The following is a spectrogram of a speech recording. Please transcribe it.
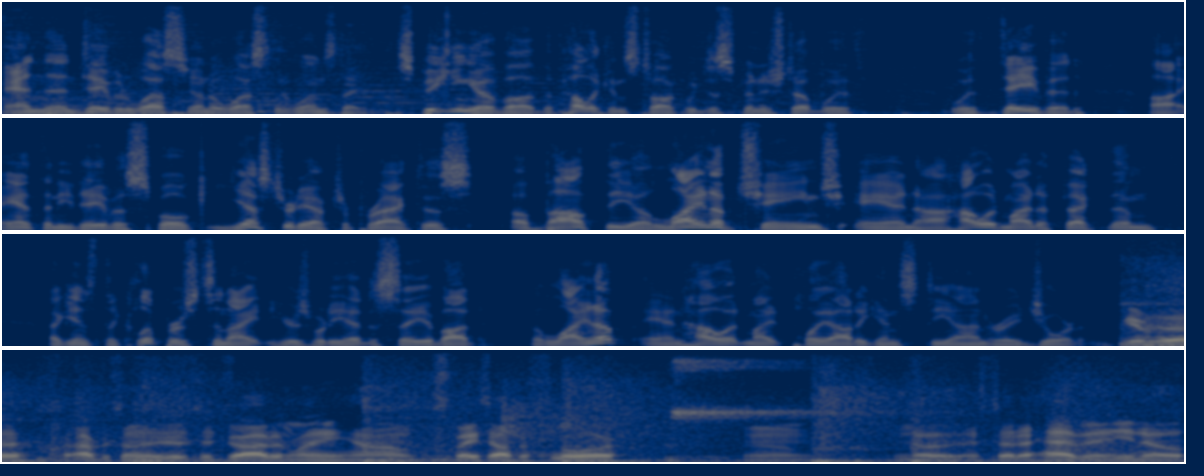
And then David Wesley on a Wesley Wednesday. Speaking of uh, the Pelicans talk, we just finished up with with David. Uh, Anthony Davis spoke yesterday after practice about the uh, lineup change and uh, how it might affect them against the Clippers tonight. Here's what he had to say about the lineup and how it might play out against DeAndre Jordan. Give the opportunity to, drive the lane, um, space out the floor. Um, you know, instead of having you know,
